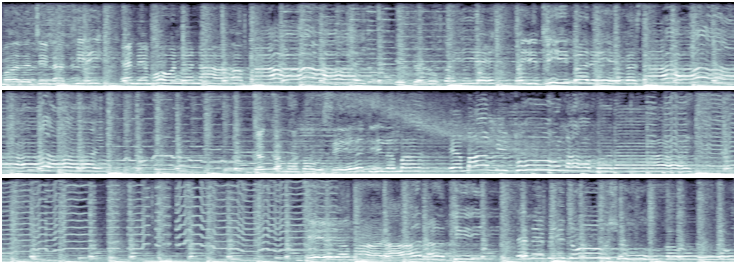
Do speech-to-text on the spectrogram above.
મરજી નથી એને મોન ના અપાય. કેટલું કહીએ, કઈ જીભરે કસાય છે દિલમાં, એમાં મીઠું ના ભરાય. જે અમારા નથી એને બીજું શું કહું?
